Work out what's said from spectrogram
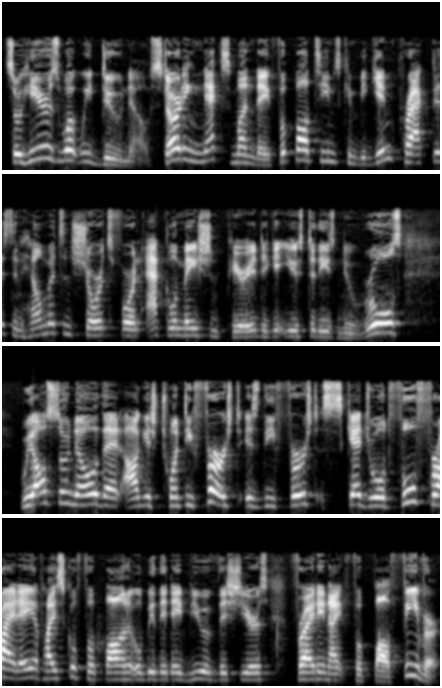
So here's what we do know. Starting next Monday, football teams can begin practice in helmets and shorts for an acclimation period to get used to these new rules. We also know that August 21st is the first scheduled full Friday of high school football, and it will be the debut of this year's Friday Night Football Fever.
